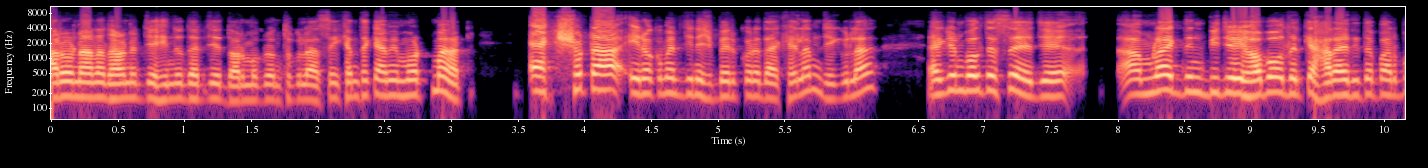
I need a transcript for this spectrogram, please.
আরও নানা ধরনের যে হিন্দুদের যে ধর্মগ্রন্থগুলো আছে, এখান থেকে আমি মোটমাট একশোটা এরকমের জিনিস বের করে দেখাইলাম, যেগুলা একজন বলতেছে যে, আমরা একদিন বিজয়ী হব, ওদেরকে হারাই দিতে পারব।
